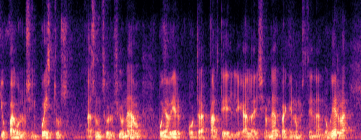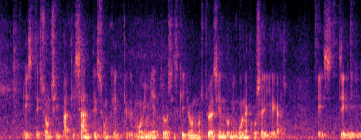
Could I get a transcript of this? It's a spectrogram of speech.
yo pago los impuestos, un solucionado, voy a ver otra parte legal adicional para que no me estén dando guerra. Este, son simpatizantes, son gente del movimiento, así es que yo no estoy haciendo ninguna cosa ilegal. Este,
